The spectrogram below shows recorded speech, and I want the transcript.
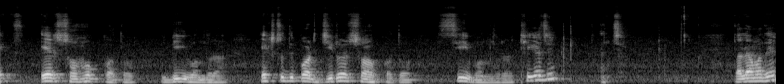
এক্সের সহগ কত? বি বন্ধুরা x to the power zero এর কত? সি বন্ধুরা, ঠিক আছে? আচ্ছা তাহলে আমাদের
